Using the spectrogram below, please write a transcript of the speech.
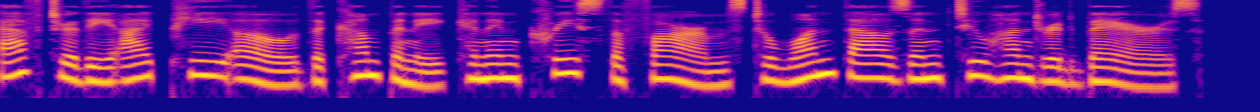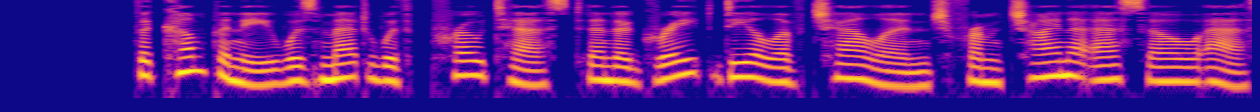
After the IPO the company can increase the farms to 1,200 bears. The company was met with protest and a great deal of challenge from China SOS,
